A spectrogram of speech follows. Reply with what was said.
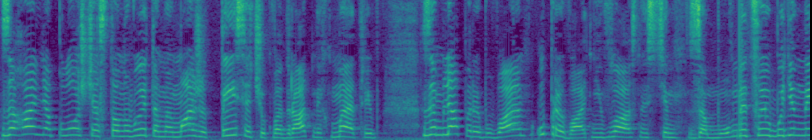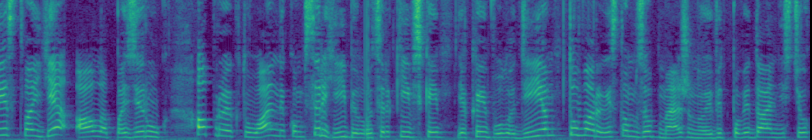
Загальна площа становитиме майже тисячу квадратних метрів. Земля перебуває у приватній власності. Замовницею будівництва є Алла Пазірук, а проєктувальником Сергій Білоцерківський, який володіє товариством з обмеженою відповідальністю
